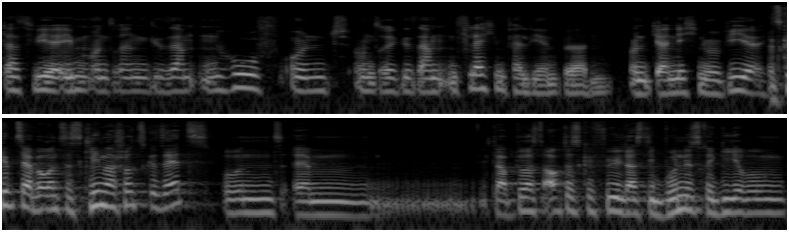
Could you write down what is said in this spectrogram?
dass wir eben unseren gesamten Hof und unsere gesamten Flächen verlieren würden. Und ja nicht nur wir. Jetzt gibt es ja bei uns das Klimaschutzgesetz und ähm, ich glaube, du hast auch das Gefühl, dass die Bundesregierung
